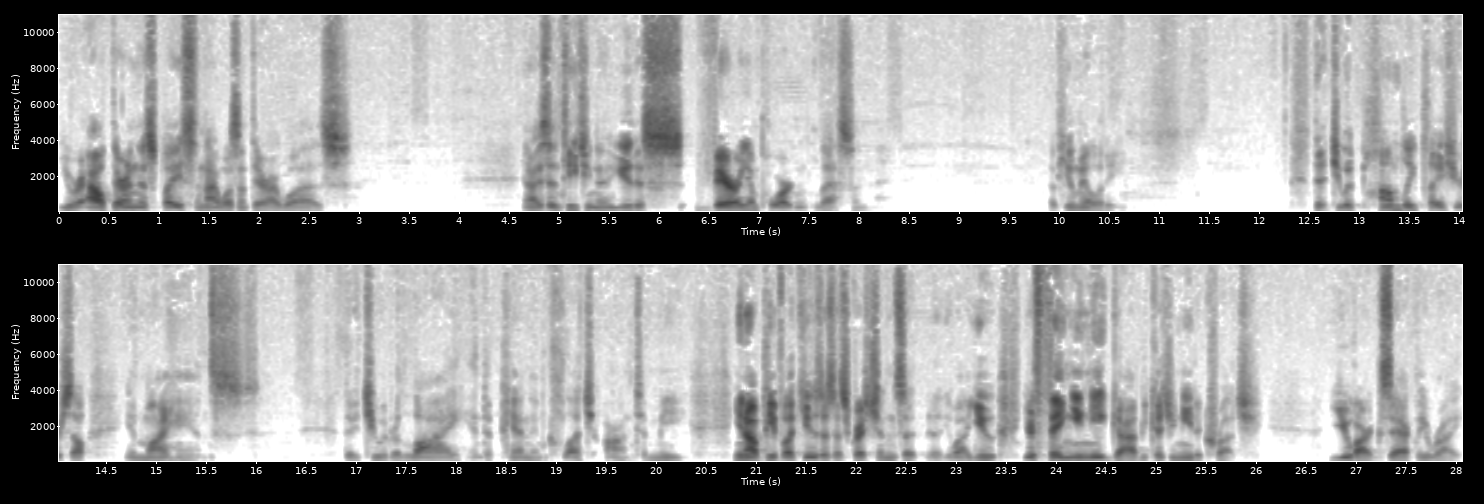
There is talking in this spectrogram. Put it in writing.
you were out there in this place and I wasn't there, I was. And I was in teaching you this very important lesson of humility. That you would humbly place yourself in my hands. That you would rely and depend and clutch on to me. You know, people accuse us as Christians that, uh, well, you, your thing, you need God because you need a crutch. You are exactly right.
